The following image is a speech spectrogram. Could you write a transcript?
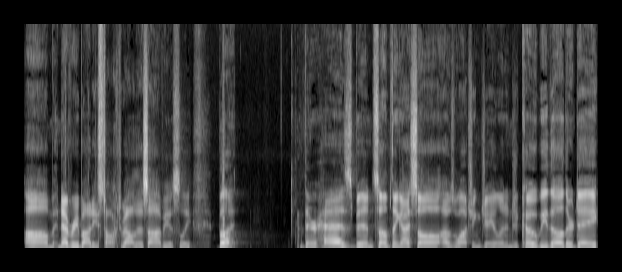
Um, and everybody's talked about this, obviously, but there has been something I saw. I was watching Jalen and Jacoby the other day.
